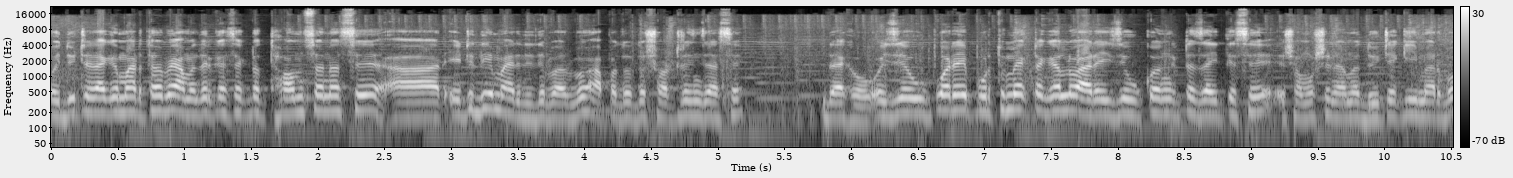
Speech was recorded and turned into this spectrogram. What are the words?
ওই দুইটার আগে মারতে হবে। আমাদের কাছে একটা থমসন আছে, আর এটি দিয়ে মারি দিতে পারব। আপাতত শর্ট রেঞ্জ আছে। দেখো, ওই যে উপরে প্রথমে একটা গেল আর এই যে উকাং একটা যাইতেছে, সমস্যা নেই, আমরা দুইটাকেই মারবো।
